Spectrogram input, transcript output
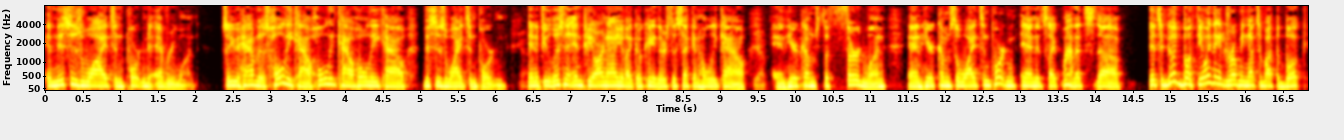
and this is why it's important to everyone. So you have this holy cow, holy cow, holy cow. This is why it's important. And if you listen to NPR now, you're like, okay, there's the second holy cow. Yep. And here comes the third one. And here comes the why it's important. And it's like, wow, that's uh it's a good book. The only thing that drove me nuts about the book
